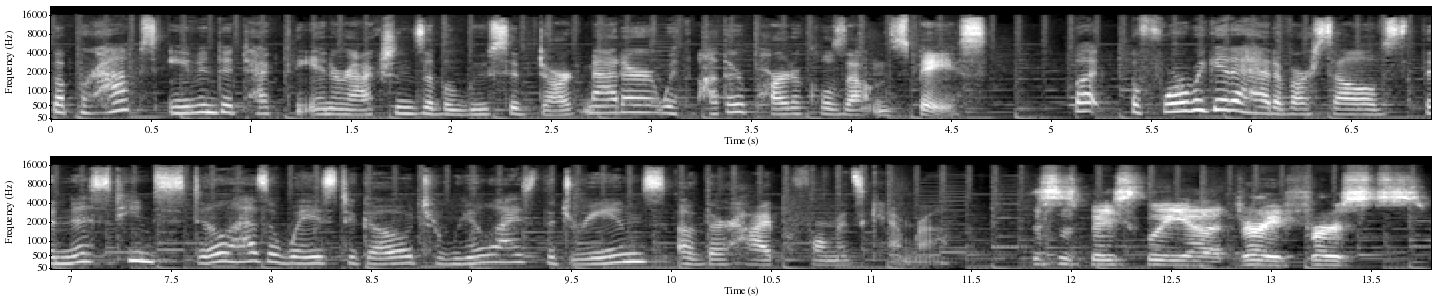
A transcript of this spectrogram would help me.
but perhaps even detect the interactions of elusive dark matter with other particles out in space. But before we get ahead of ourselves, the NIST team still has a ways to go to realize the dreams of their high performance camera. This is basically a very first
